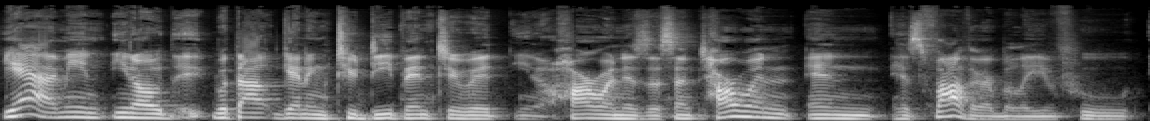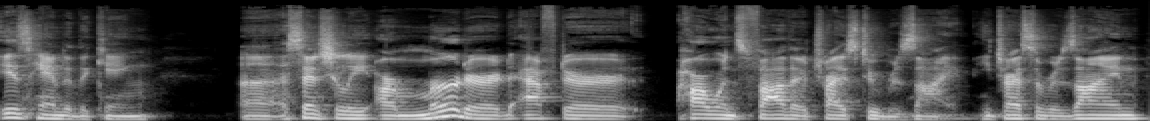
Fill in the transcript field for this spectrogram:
Yeah, I mean, you know, without getting too deep into it, you know, Harwin is a Harwin and his father, I believe, who is Hand of the King, uh, essentially are murdered after Harwin's father tries to resign. He tries to resign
